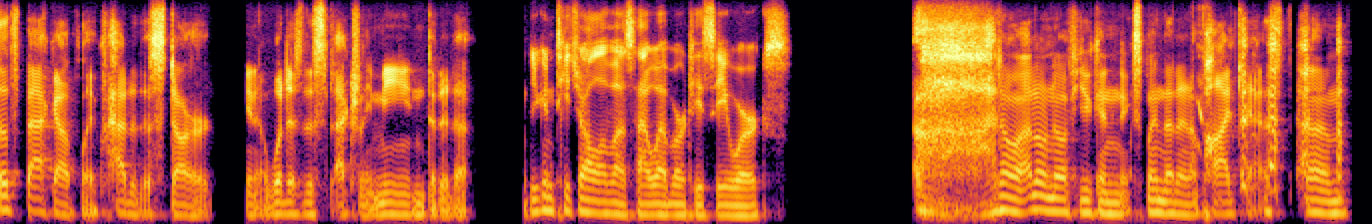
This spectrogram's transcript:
let's back up. Like, how did this start? You know, what does this actually mean? Da da da. You can teach all of us how WebRTC works. Uh, I don't. I don't know if you can explain that in a podcast. um,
